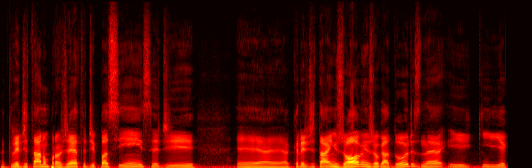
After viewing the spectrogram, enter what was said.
acreditar num projeto, de paciência, de acreditar em jovens jogadores, né? E que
